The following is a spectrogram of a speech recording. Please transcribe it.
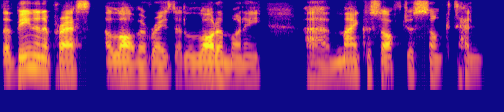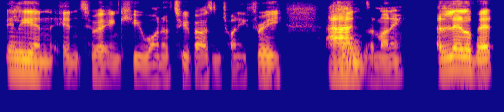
They've been in the press a lot. They've raised a lot of money. Uh, Microsoft just sunk 10 billion into it in Q1 of 2023, and the money a little bit,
